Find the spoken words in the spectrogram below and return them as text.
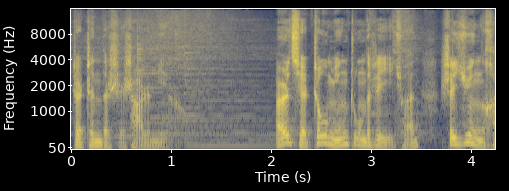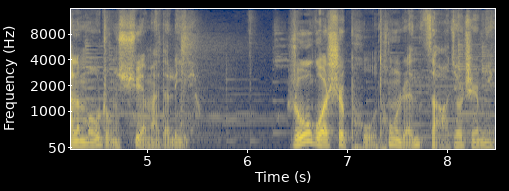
这真的是杀人灭口，而且周明中的这一拳是蕴含了某种血脉的力量，如果是普通人，早就致命。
